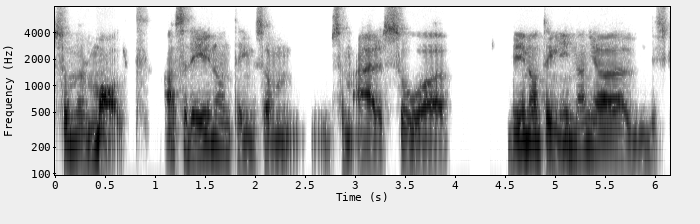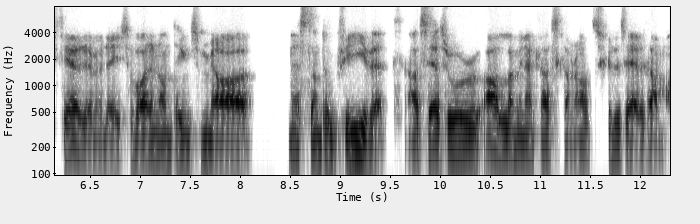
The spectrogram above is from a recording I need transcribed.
så normalt. Alltså det är någonting som, som är så, det är någonting innan jag diskuterade det med dig så var det någonting som jag nästan tog för givet. Alltså jag tror alla mina klasskamrater skulle säga detsamma.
